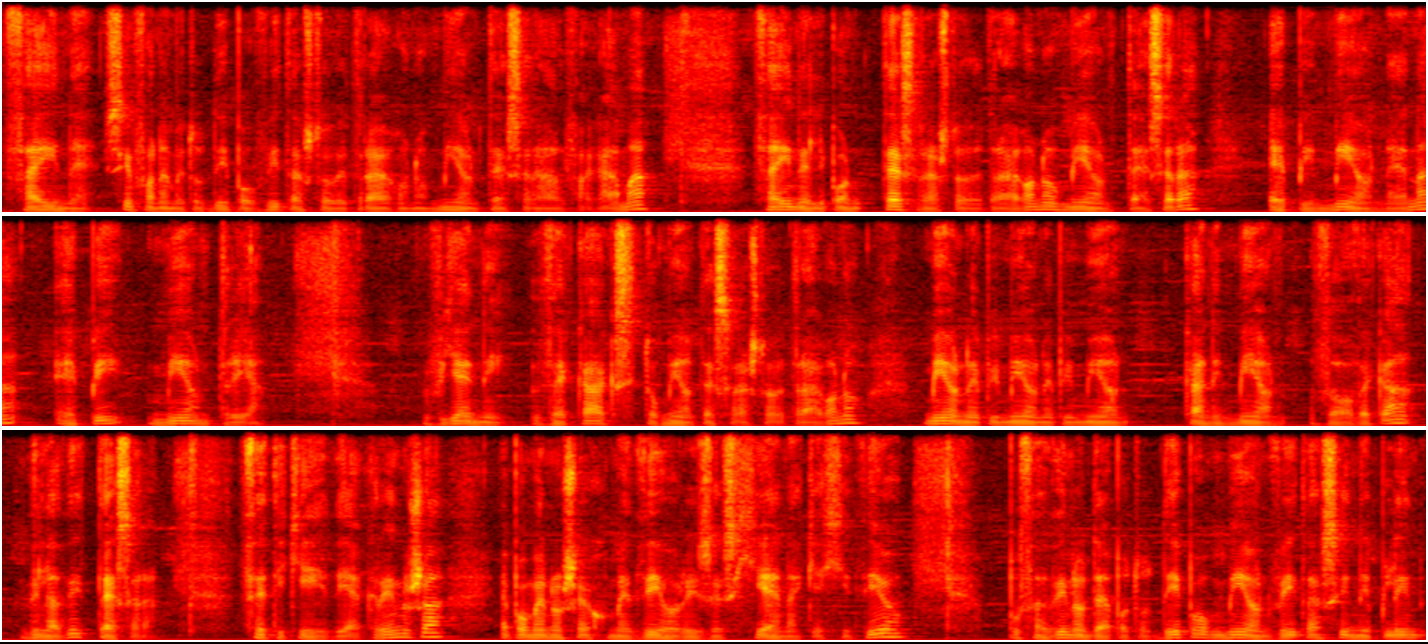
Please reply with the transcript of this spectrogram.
θα είναι σύμφωνα με τον τύπο β στο τετράγωνο μείον 4α θα είναι λοιπόν 4 στο τετράγωνο μείον 4 επί μείον 1 επί μείον 3 βγαίνει 16 το μείον 4 στο τετράγωνο, μείον επί μείον επί μείον κάνει μείον 12, δηλαδή 4. Θετική η διακρίνουσα, επομένως έχουμε δύο ρίζες χ1 και χ2 που θα δίνονται από τον τύπο μείον β συν πλην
